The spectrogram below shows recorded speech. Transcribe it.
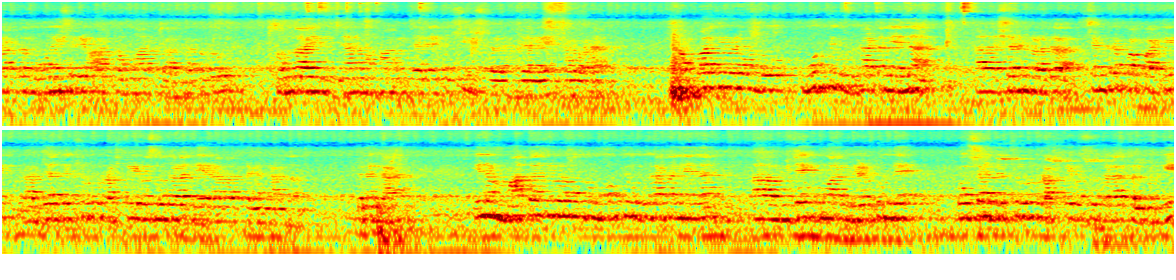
ಡಾಕ್ಟರ್ ಭುವನೇಶ್ವರಿ ಆರ್ ಕಮ್ಮಾರ್ ಪ್ರಾಧ್ಯಾಪಕರು. ಸಮುದಾಯ ವಿಜ್ಞಾನ ಮಹಾವಿದ್ಯಾಲಯ ಕೃಷಿ ವಿಶ್ವವಿದ್ಯಾಲಯ ಧಾರವಾಡ. ಅಪ್ಪಾಜಿಯವರ ಒಂದು ಮೂರ್ತಿ ಉದ್ಘಾಟನೆಯನ್ನ ಆ, ಶಂಕರಪ್ಪ ಪಾಟೀಲ್ ರಾಜ್ಯಾಧ್ಯಕ್ಷರು ರಾಷ್ಟ್ರೀಯ ಬಸವದಳ ಜಯರಾಮ ತೆಲಂಗಾಣದ ತೆಲಂಗಾಣ. ಇನ್ನು ಮಾತಾಜಿಯವರ ಒಂದು ಮೂರ್ತಿ ಉದ್ಘಾಟನೆಯನ್ನು ವಿಜಯ್ ಕುಮಾರ್ ಮೇಳ್ಕುಂದೆ ಕೋಶಾಧ್ಯಕ್ಷರು ರಾಷ್ಟ್ರೀಯ ಬಸವದಳ ಕಲಬುರಗಿ.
